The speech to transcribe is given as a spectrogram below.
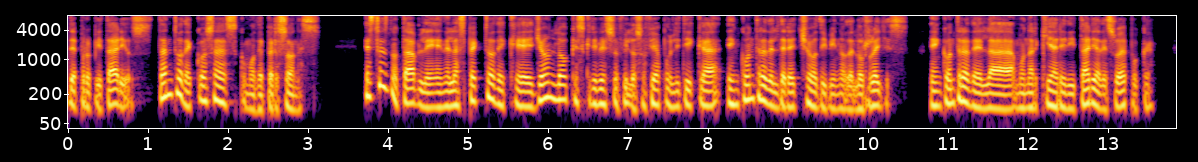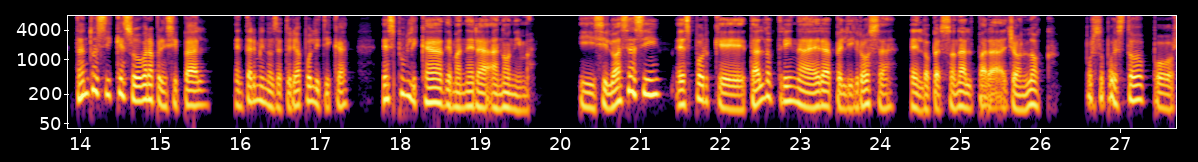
de propietarios, tanto de cosas como de personas. Esto es notable en el aspecto de que John Locke escribe su filosofía política en contra del derecho divino de los reyes, en contra de la monarquía hereditaria de su época, tanto así que su obra principal, en términos de teoría política, es publicada de manera anónima. Y si lo hace así, es porque tal doctrina era peligrosa en lo personal para John Locke por supuesto por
